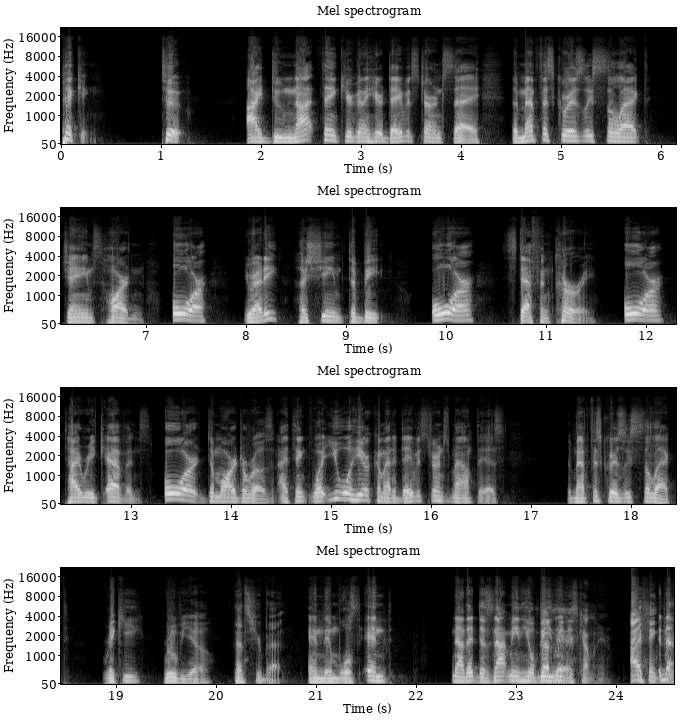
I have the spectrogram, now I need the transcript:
picking two. I do not think you're going to hear David Stern say the Memphis Grizzlies select James Harden or, you ready? Hasheem Thabeet or Stephen Curry or Tyreke Evans or DeMar DeRozan. I think what you will hear come out of David Stern's mouth is the Memphis Grizzlies select Ricky Rubio. That's your bet. And then we'll and now that does not mean he'll Doesn't be there. Mean he's coming here. I think no,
